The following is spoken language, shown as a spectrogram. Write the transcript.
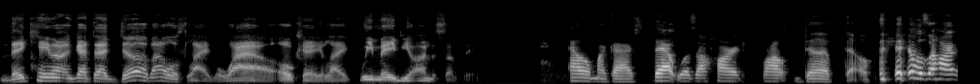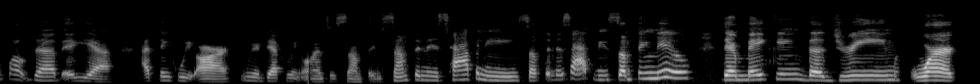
they came out and got that dub. I was like, wow, okay, like we may be onto something. Oh my gosh, that was a hard fought dub though. it was a hard fought dub, and yeah, I think we are. We're definitely onto something. Something is happening. Something is happening. Something new. They're making the dream work.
